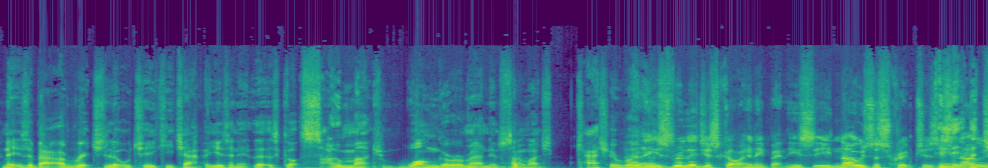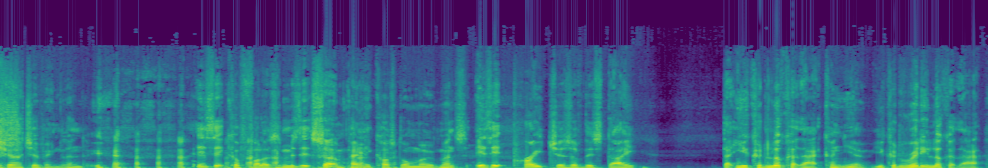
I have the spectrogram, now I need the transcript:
And it is about a rich little cheeky chappy, isn't it, that has got so much wonga around him, so much cash a And he's a religious guy, isn't he, Ben? He's, he knows the scriptures. Is he it knows... the Church of England? is it Catholicism? Is it certain Pentecostal movements? Is it preachers of this day? That you could look at that, couldn't you? You could really look at that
